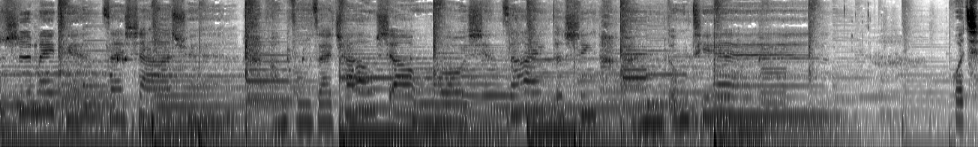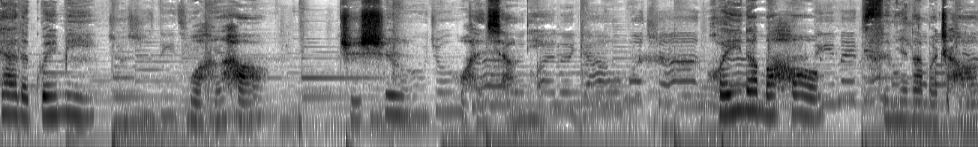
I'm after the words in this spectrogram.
市每天在下雪，仿佛在嘲笑我现在的心很冬天。我亲爱的闺蜜，我很好，只是我很想你。回忆那么厚。思念那么长，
